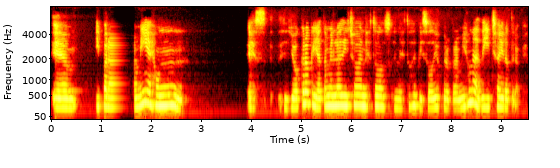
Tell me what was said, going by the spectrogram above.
Em, y para mí es un, es, yo creo que ya también lo he dicho en estos, en estos episodios, pero para mí es una dicha ir a terapia.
